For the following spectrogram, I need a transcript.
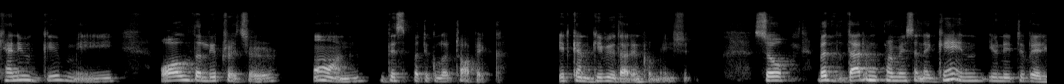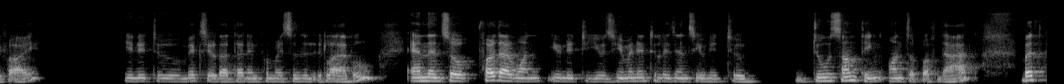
can you give me all the literature on this particular topic? It can give you that information. So, but that information, again, you need to verify. You need to make sure that that information is reliable. And then so for that one, you need to use human intelligence. You need to do something on top of that. But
